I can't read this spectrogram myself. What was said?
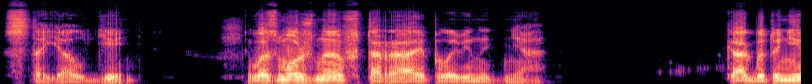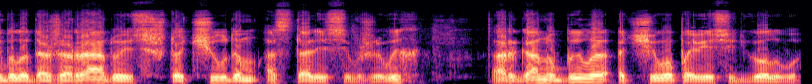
стоял день. Возможно, вторая половина дня. Как бы то ни было, даже радуясь, что чудом остались в живых, Органу было от чего повесить голову.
